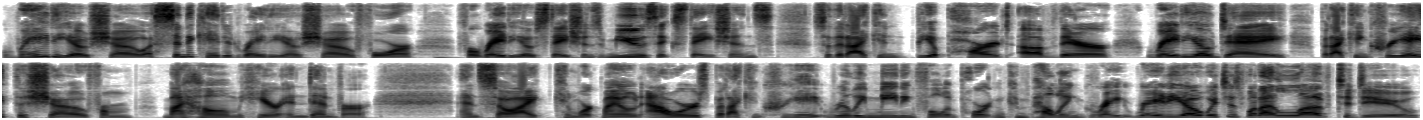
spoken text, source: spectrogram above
radio show, a syndicated radio show for for radio stations, music stations, so that I can be a part of their radio day, but I can create the show from my home here in Denver. And so I can work my own hours, but I can create really meaningful, important, compelling, great radio, which is what I love to do.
